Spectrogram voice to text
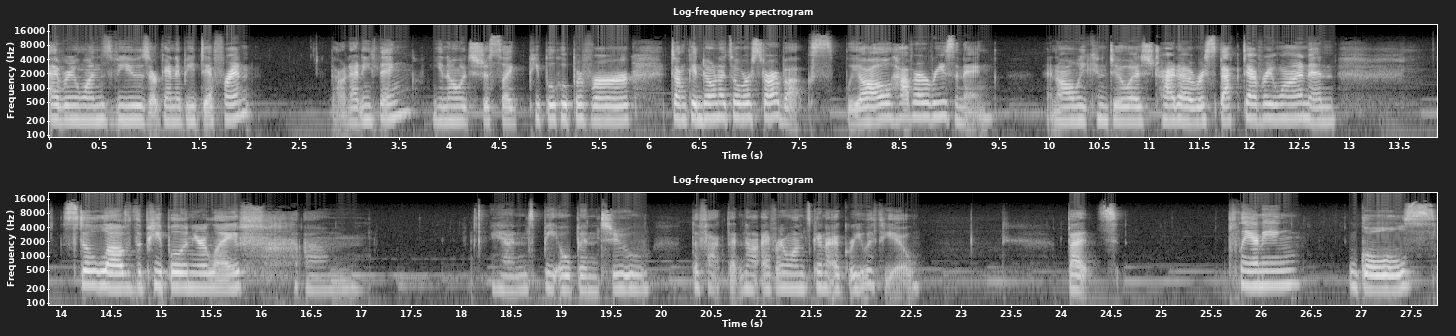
everyone's views are going to be different. About anything. You know, it's just like people who prefer Dunkin' Donuts over Starbucks. We all have our reasoning. And all we can do is try to respect everyone and still love the people in your life um, and be open to the fact that not everyone's going to agree with you. But planning goals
